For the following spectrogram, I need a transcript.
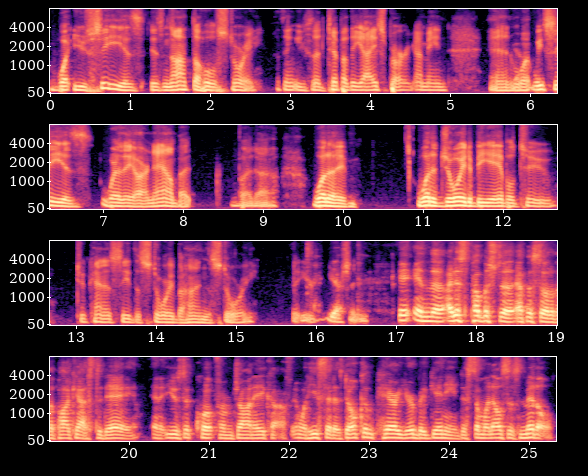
what you see is is not the whole story. I think you said tip of the iceberg. I mean, and yeah. what we see is where they are now. But but uh, what a what a joy to be able to to kind of see the story behind the story that you're, yeah. you're seeing in the i just published an episode of the podcast today and it used a quote from Jon Acuff and what he said is don't compare your beginning to someone else's middle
